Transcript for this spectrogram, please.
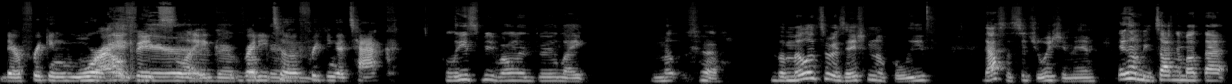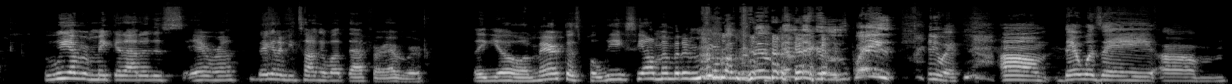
their freaking war Riot outfits, gear, like ready to freaking attack. Police be rolling through like the militarization of police. That's the situation, man. They're gonna be talking about that. If we ever make it out of this era, they're gonna be talking about that forever. Like, yo, America's police. Y'all remember them? them, them niggas was crazy. Anyway, um, there was a um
